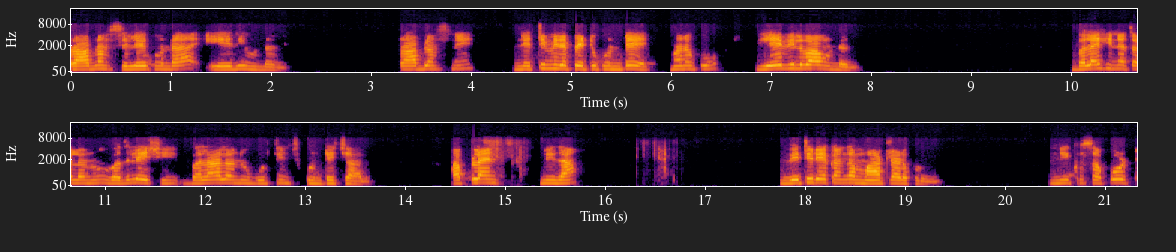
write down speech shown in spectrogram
ప్రాబ్లమ్స్ లేకుండా ఏది ఉండదు. ప్రాబ్లమ్స్ని నెత్తి మీద పెట్టుకుంటే మనకు ఏ విలువ ఉండదు. బలహీనతలను వదిలేసి బలాలను గుర్తించుకుంటే చాలు. అప్లయన్స్ మీద వ్యతిరేకంగా మాట్లాడకూడదు. నీకు సపోర్ట్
